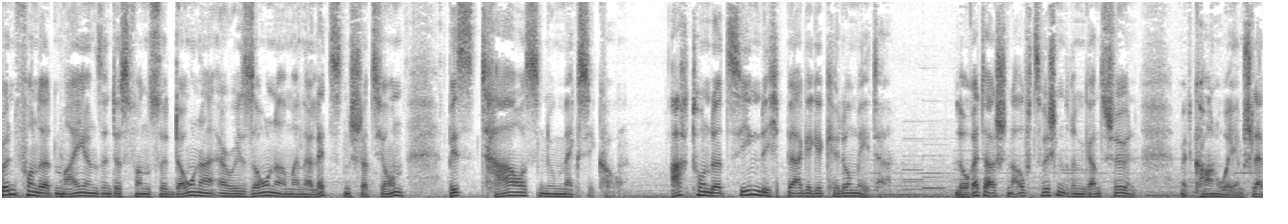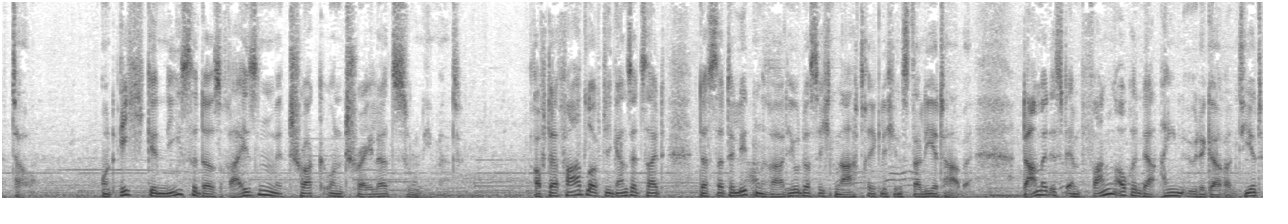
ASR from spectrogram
500 Meilen sind es von Sedona, Arizona, meiner letzten Station, bis Taos, New Mexico. 800 ziemlich bergige Kilometer. Loretta schnauft zwischendrin ganz schön, mit Conway im Schlepptau. Und ich genieße das Reisen mit Truck und Trailer zunehmend. Auf der Fahrt läuft die ganze Zeit das Satellitenradio, das ich nachträglich installiert habe. Damit ist Empfang auch in der Einöde garantiert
